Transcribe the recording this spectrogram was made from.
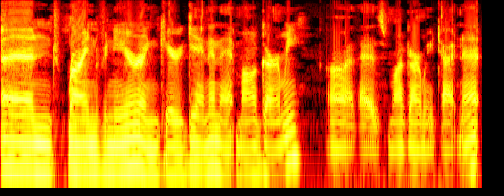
and Ryan Veneer and Gary Gannon at Mogarmy. Uh, that is mogarmy.net.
